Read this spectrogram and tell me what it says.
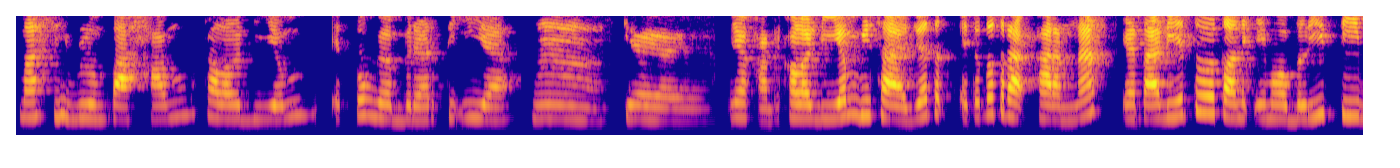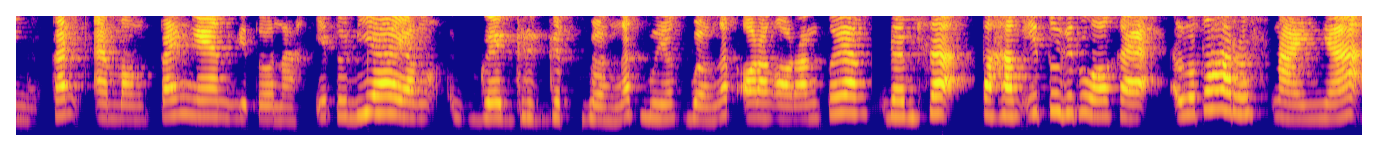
masih belum paham kalau diem itu nggak berarti iya. hmm iya iya iya Ya kan, kalau diem bisa aja itu tuh karena ya tadi itu tonic immobility bukan emang pengen gitu. Nah itu dia yang gue greget banget banyak banget orang-orang tuh yang nggak bisa paham itu gitu loh kayak lu tuh harus nanya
